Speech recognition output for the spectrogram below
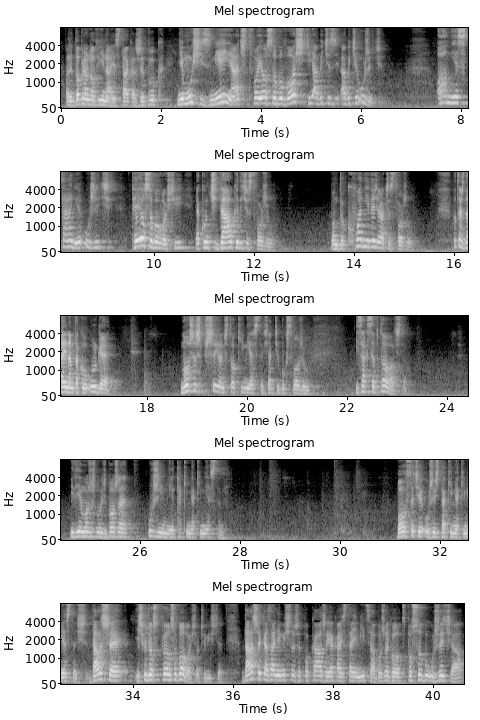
Ale dobra nowina jest taka, że Bóg nie musi zmieniać Twojej osobowości, aby cię, aby cię użyć. On jest w stanie użyć tej osobowości, jaką Ci dał, kiedy Cię stworzył. bo on dokładnie wiedział, jak się stworzył. To też daje nam taką ulgę. Możesz przyjąć to, kim jesteś, jak cię Bóg stworzył i zaakceptować to. I nie możesz mówić, Boże, użyj mnie takim, jakim jestem. Bo On chce Cię użyć takim, jakim jesteś. Dalsze, jeśli chodzi o Twoją osobowość oczywiście, dalsze kazanie myślę, że pokaże, jaka jest tajemnica Bożego sposobu użycia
